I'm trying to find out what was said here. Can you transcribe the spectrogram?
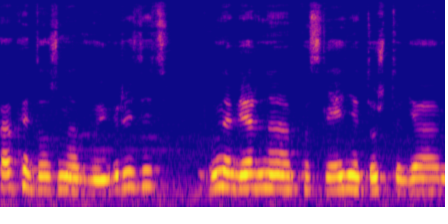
как я должна выглядеть. И, наверное, последнее то, что я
